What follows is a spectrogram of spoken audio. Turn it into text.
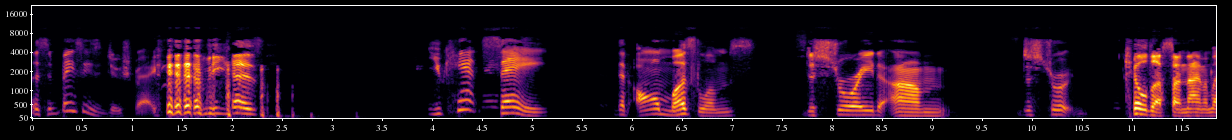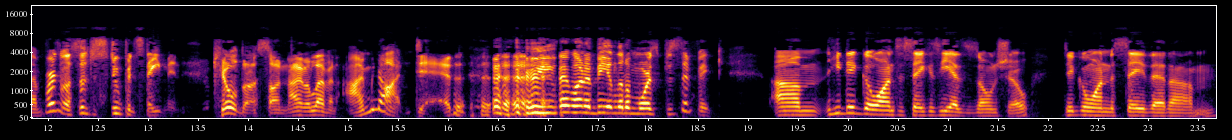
listen basically he's a douchebag because you can't say that all muslims destroyed um destroyed killed us on 9-11 first of all such a stupid statement. Killed us on 9-11 i'm not dead. You might want to be a little more specific. Um, he did go on to say, because he has his own show, did go on to say that um,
